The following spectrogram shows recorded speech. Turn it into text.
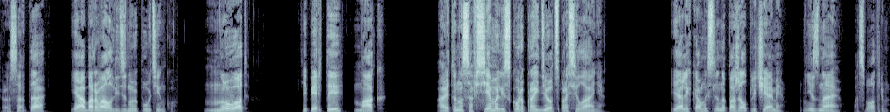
Красота! Я оборвал ледяную паутинку. Ну вот, теперь ты маг. А это насовсем или скоро пройдет? спросила Аня. Я легкомысленно пожал плечами. Не знаю, посмотрим.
